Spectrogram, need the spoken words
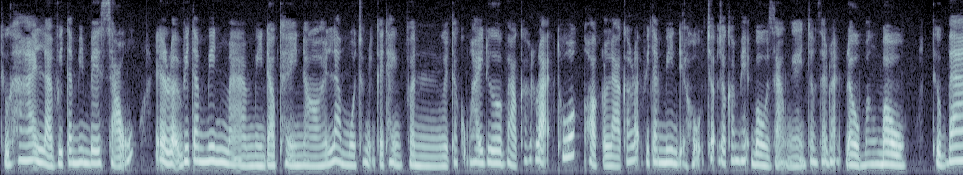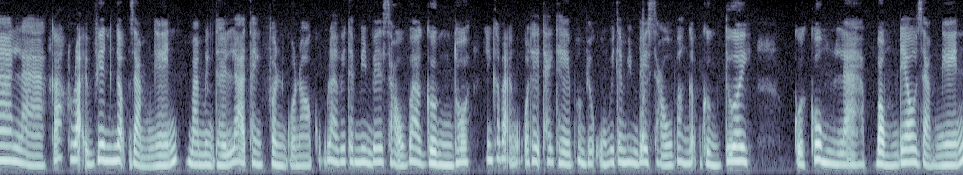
Thứ hai là vitamin B6. Đây là loại vitamin mà mình đọc thấy nói là một trong những cái thành phần người ta cũng hay đưa vào các loại thuốc hoặc là các loại vitamin để hỗ trợ cho các mẹ bầu giảm nghén trong giai đoạn đầu mang bầu. Thứ ba là các loại viên ngậm giảm nghén mà mình thấy là thành phần của nó cũng là vitamin B6 và gừng thôi. Nên các bạn cũng có thể thay thế bằng việc uống vitamin B6 và ngậm gừng tươi cuối cùng là vòng đeo giảm nghén.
